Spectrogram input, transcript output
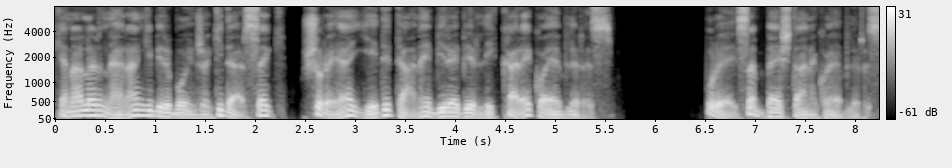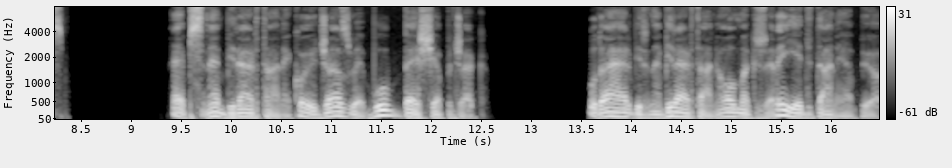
Kenarların herhangi biri boyunca gidersek, şuraya 7 tane birebirlik kare koyabiliriz. Buraya ise 5 tane koyabiliriz. Hepsine birer tane koyacağız ve bu 5 yapacak. Bu da her birine birer tane olmak üzere 7 tane yapıyor.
